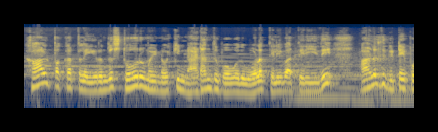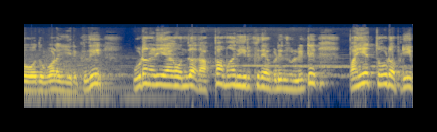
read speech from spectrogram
ஹால் பக்கத்தில் இருந்து ஸ்டோர் ரூமை நோக்கி நடந்து போவது போல தெளிவாக தெரியுது. அழுதுகிட்டே போவது போல இருக்குது. உடனடியாக வந்து அது அப்பா மாதிரி இருக்குது அப்படின்னு சொல்லிட்டு பயத்தோடு அப்படியே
